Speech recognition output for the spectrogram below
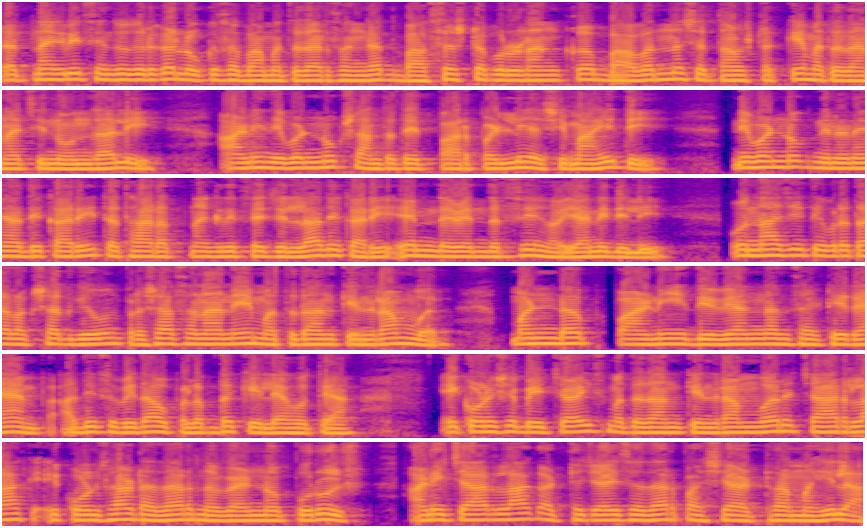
रत्नागिरी सिंधुदुर्ग लोकसभा मतदारसंघात बासष्ट पूर्णांक बावन्न शतांश टक्के मतदानाची नोंद झाली आणि निवडणूक शांततेत पार पडली अशी माहिती निवडणूक निर्णय अधिकारी तथा रत्नागिरीचे जिल्हाधिकारी एम देवेंद्र सिंह यांनी दिली. उन्हाची तीव्रता लक्षात घेऊन प्रशासनाने मतदान केंद्रांवर मंडप पाणी दिव्यांगांसाठी रॅम्प आदी सुविधा उपलब्ध केल्या होत्या. एकोणीसशे बेचाळीस मतदान केंद्रांवर चार लाख एकोणसाठ हजार नव्याण्णव पुरुष आणि चार लाख अठ्ठेचाळीस हजार पाचशे अठरा महिला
